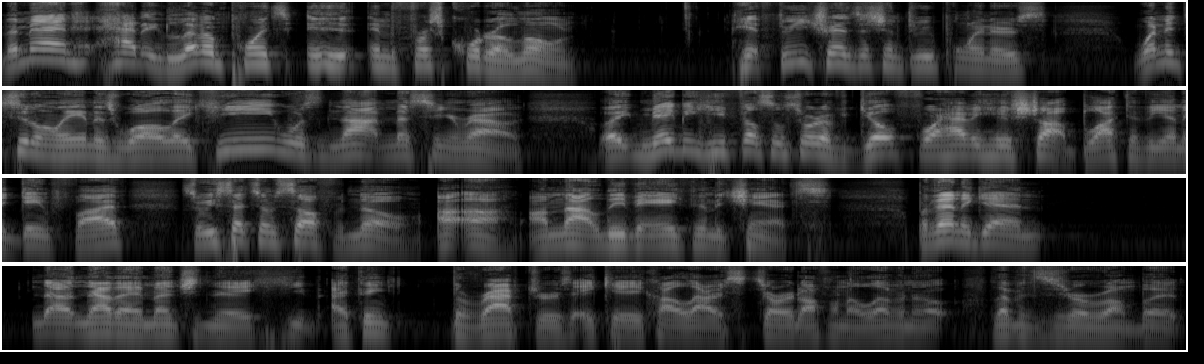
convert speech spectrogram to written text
The man had 11 points in, in the first quarter alone. Hit three transition three pointers, went into the lane as well. Like he was not messing around. Like maybe he felt some sort of guilt for having his shot blocked at the end of game five. So he said to himself, no, uh uh-uh, uh, i am not leaving anything to chance. But then again, now, now that I mentioned it, he, I think the Raptors, aka Kyle Lowry, started off on 11 11 0 run, but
